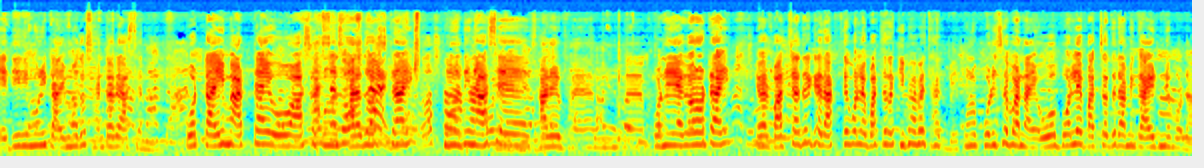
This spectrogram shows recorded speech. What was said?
এই দিদিমণি টাইম মতো সেন্টারে আসে না। ওর টাইম আটটায় ও আসে কোনো সাড়ে দশটায়। কোনো দিন আসে সাড়ে পনেরো এগারোটায়। এবার বাচ্চাদেরকে রাখতে বলে বাচ্চারা কীভাবে থাকবে? কোনো পরিষেবা নাই। ও বলে বাচ্চাদের আমি গাইড নেব না।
